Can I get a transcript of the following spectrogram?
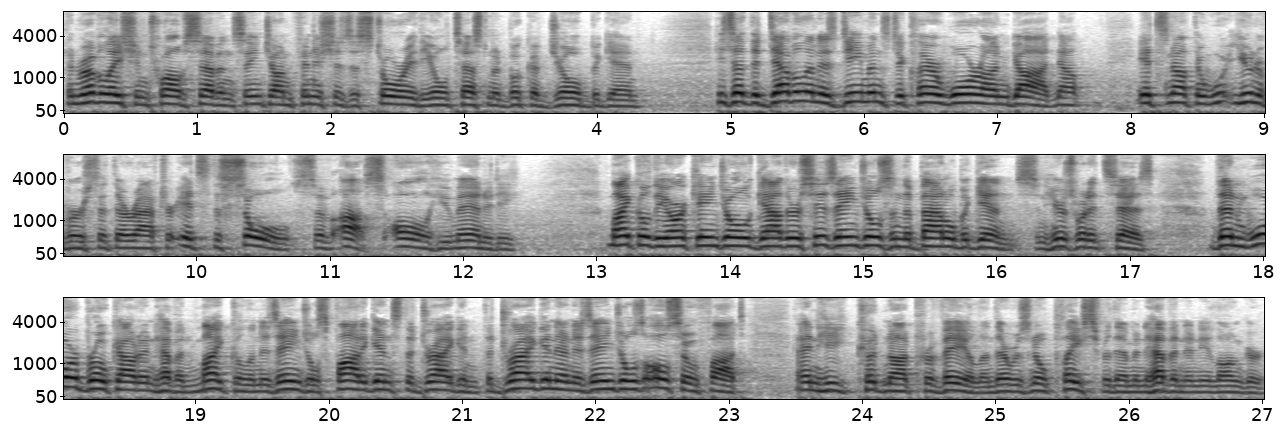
In Revelation 12 7, St. John finishes a story the Old Testament book of Job began. He said, The devil and his demons declare war on God. Now, it's not the universe that they're after, it's the souls of us, all humanity. Michael the archangel gathers his angels and the battle begins. And here's what it says Then war broke out in heaven. Michael and his angels fought against the dragon. The dragon and his angels also fought, and he could not prevail, and there was no place for them in heaven any longer.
